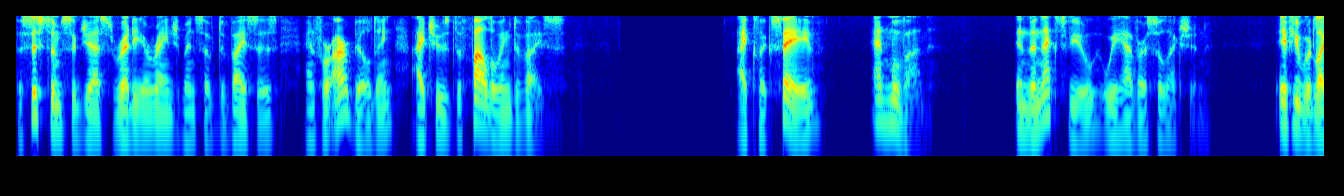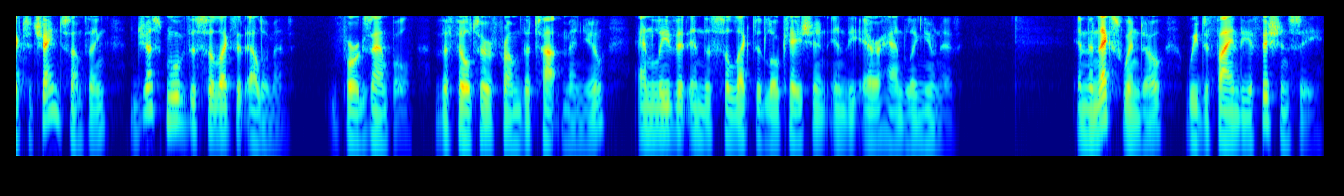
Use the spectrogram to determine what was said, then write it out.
The system suggests ready arrangements of devices, and for our building, I choose the following device. I click Save and move on. In the next view, we have our selection. If you would like to change something, just move the selected element, for example, the filter from the top menu, and leave it in the selected location in the air handling unit. In the next window, we define the efficiency,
